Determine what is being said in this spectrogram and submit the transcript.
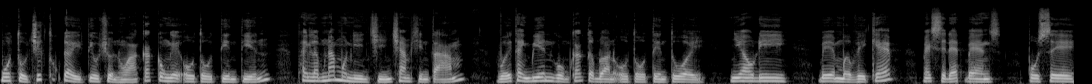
một tổ chức thúc đẩy tiêu chuẩn hóa các công nghệ ô tô tiên tiến, thành lập năm 1998 với thành viên gồm các tập đoàn ô tô tên tuổi như Audi, BMW kép, Mercedes-Benz, Porsche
